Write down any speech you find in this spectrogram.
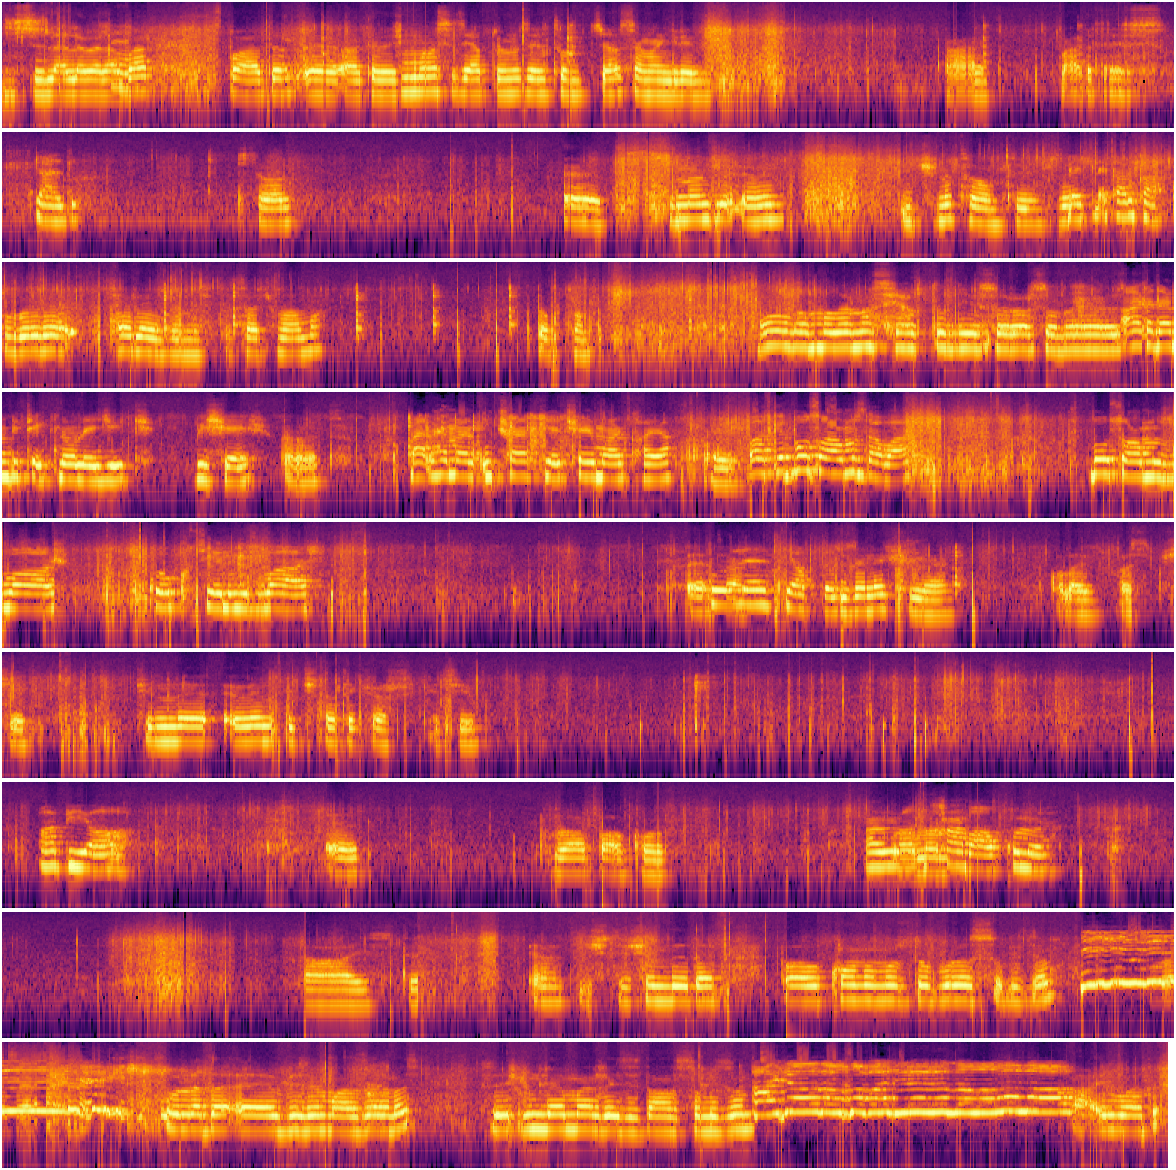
Sizlerle beraber Bahadır e, arkadaşımla size yaptığımız evi tanıtacağız. Hemen girelim. Evet. Bahadır teyze. Geldim. Güzel. Evet. Şimdi önce evin içini tanıtayım size. Bekle kanka. Bu böyle televizyon işte saçma ama. Bu da buton. Bu lambaları nasıl yaptın diye sorarsanız. Arkadan bir teknolojik bir şey. Evet. Ben hemen uçarak geçeyim arkaya. Evet. Basketbol sahamız da var. Futbol sahamız var. Korku yerimiz var. Evet. Böyle yaptık. Düzenek şu yani. Kolay basit bir şey. Şimdi evin içine tekrar geçeyim. Abi ya. Evet. Bura balkon. Anladık ha balkonu. Aa işte. Evet işte şimdi de balkonumuz da burası bizim. Burada e, bizim manzaramız. Size şimdi hemen rezidansımızın Hayır vardı.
